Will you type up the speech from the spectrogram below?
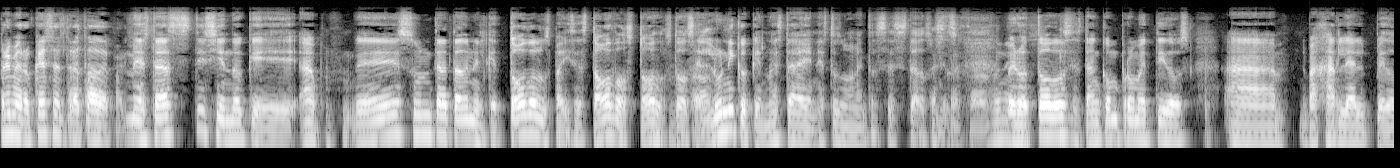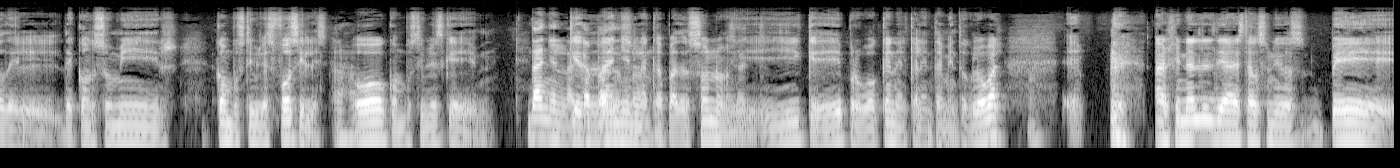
Primero, ¿qué es el Tratado de París? Me estás diciendo que ah, es un tratado en el que todos los países, todos, todos, todos, el único que no está en estos momentos es Estados Unidos, pero todos están comprometidos a bajarle al pedo del, de consumir combustibles fósiles o combustibles que dañen la, capa, dañen de la capa de ozono y, que provoquen el calentamiento global. Eh, al final del día Estados Unidos ve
